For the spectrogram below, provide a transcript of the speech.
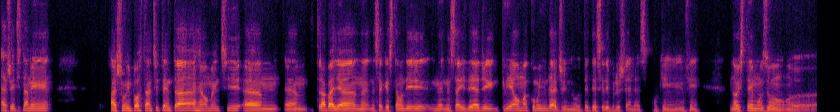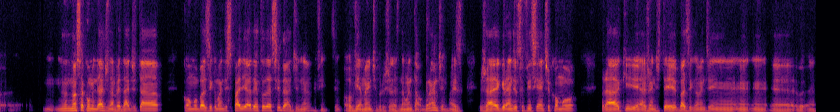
a gente também achou importante tentar realmente um, um, trabalhar nessa questão de nessa ideia de criar uma comunidade no TTC de Bruxelas, porque enfim nós temos um nossa comunidade na verdade está como basicamente espalhar dentro da cidade, né? Enfim, obviamente Bruxelas não é tão grande, mas já é grande o suficiente como para que a gente tenha basicamente é, é,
